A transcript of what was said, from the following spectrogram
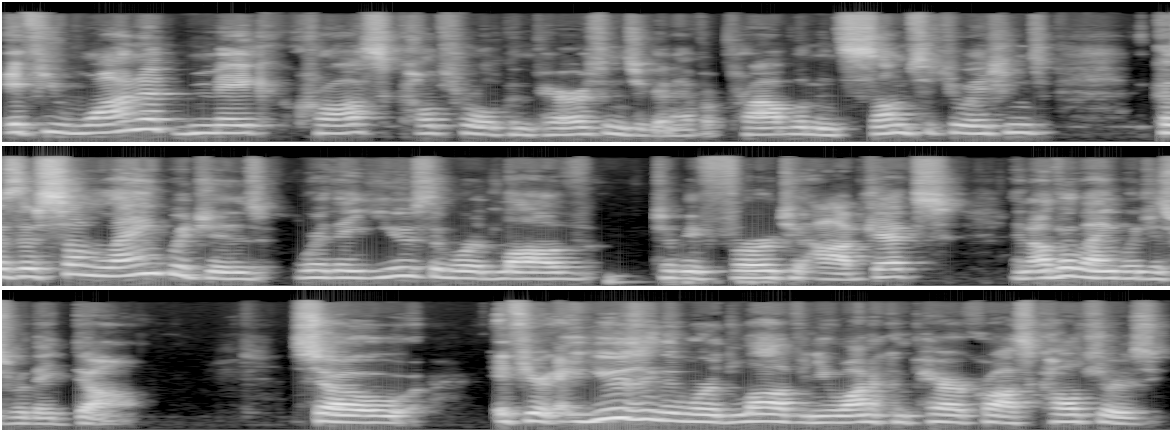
If you want to make cross cultural comparisons, you're going to have a problem in some situations because there's some languages where they use the word love to refer to objects and other languages where they don't. So, if you're using the word love and you want to compare across cultures,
